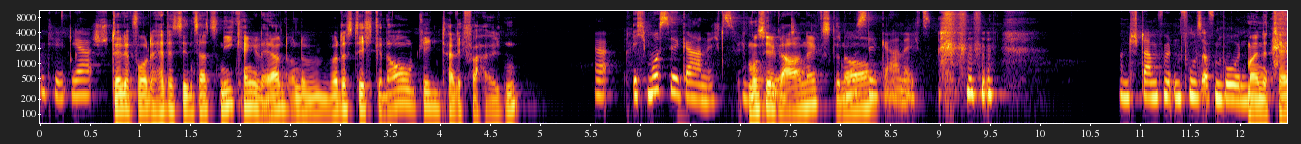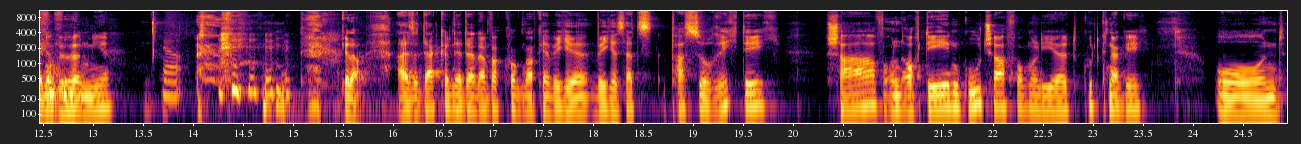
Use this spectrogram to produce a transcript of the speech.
Okay, ja. Stell dir vor, du hättest den Satz nie kennengelernt und du würdest dich genau gegenteilig verhalten. ja. Ich muss hier gar nichts. Ich muss hier gar nichts, Ich muss genau. hier gar nichts. Und stampf mit dem Fuß auf den Boden. Meine Zähne gehören mir. ja. Genau. Also da könnt ihr dann einfach gucken, okay, welche, welcher Satz passt so richtig scharf und auch den gut scharf formuliert, gut knackig. Und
